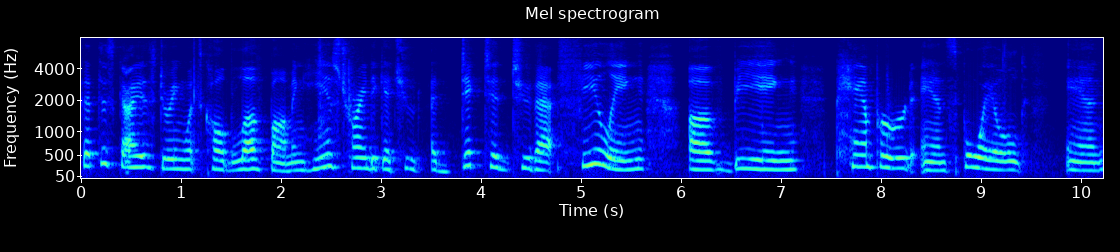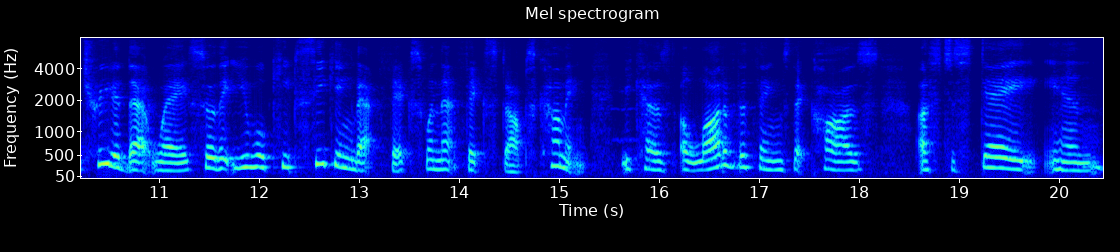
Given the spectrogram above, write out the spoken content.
that this guy is doing what's called love bombing. He is trying to get you addicted to that feeling of being pampered and spoiled and treated that way so that you will keep seeking that fix when that fix stops coming. Because a lot of the things that cause us to stay in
